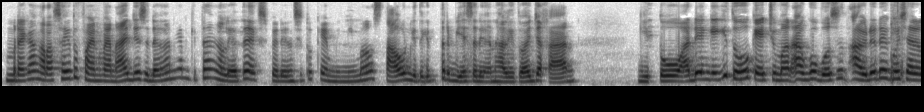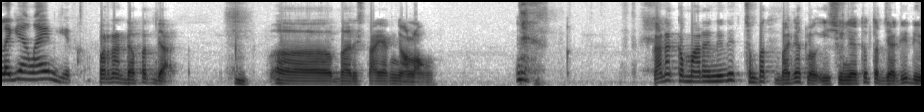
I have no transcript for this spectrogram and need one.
mereka ngerasa itu fine fine aja. Sedangkan kan kita ngelihatnya experience itu kayak minimal setahun gitu. Kita terbiasa dengan hal itu aja kan. Gitu. Ada yang kayak gitu kayak cuman ah gue bosen. Ah udah deh gue cari lagi yang lain gitu. Pernah dapat nggak eh, barista yang nyolong? Karena kemarin ini sempat banyak loh isunya itu terjadi di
